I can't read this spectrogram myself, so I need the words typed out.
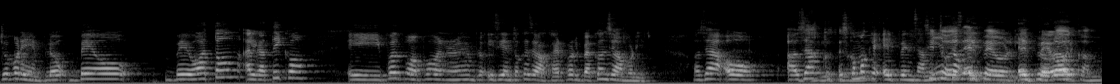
yo, por ejemplo, veo, veo a Tom, al gatico, y pues puedo poner un ejemplo, y siento que se va a caer por el balcón y se va a morir. O sea, o, o sea, es peor. como que el Sí, pensamiento... todo es el peor, el, peor, outcome.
